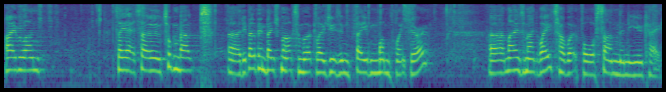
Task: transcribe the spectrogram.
Hi, everyone. So, yeah, so talking about uh, developing benchmarks and workloads using Faban 1.0. Uh, my name's Amanda Waite. I work for Sun in the UK.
